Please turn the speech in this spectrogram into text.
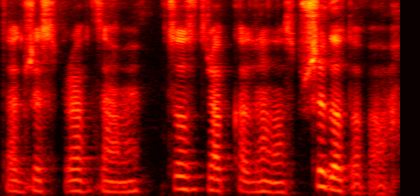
Także sprawdzamy, co zdrabka dla nas przygotowała.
